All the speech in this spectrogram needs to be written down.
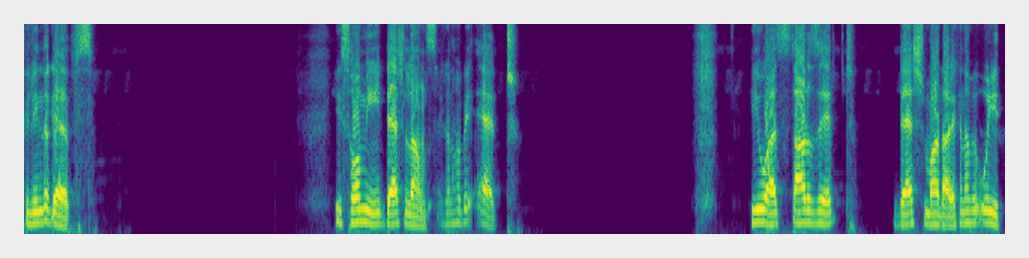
fill in the gaps he saw me dash lunch এখানে হবে at he was charged dash murder এখানে হবে with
